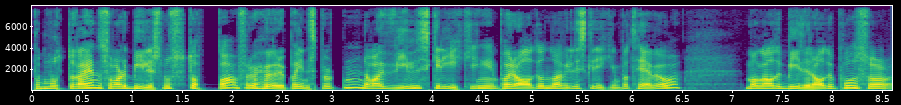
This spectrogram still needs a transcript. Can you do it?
På motorveien så var det biler som stoppa for å høre på innspurten. Det var vill skriking på radioen, det var vill skriking på TV òg. Mange hadde bilradio på, så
